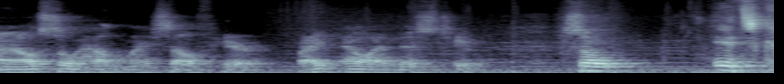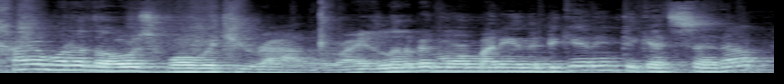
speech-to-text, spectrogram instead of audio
I also help myself here, right? Oh, and this too. So it's kind of one of those, what would you rather, right? A little bit more money in the beginning to get set up,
